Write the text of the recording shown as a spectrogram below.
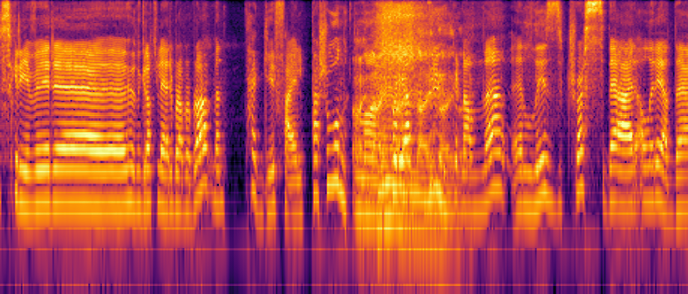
skriver eh, hun 'gratulerer', bla, bla, bla, men tagger feil person. Nei, Fordi at nei, nei, nei. brukernavnet eh, Liz Truss Det er allerede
